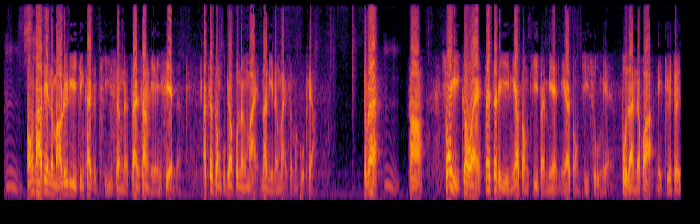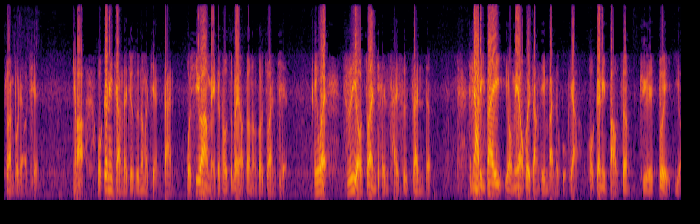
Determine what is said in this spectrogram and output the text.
嗯，宏达电的毛利率已经开始提升了，站上年线了。那这种股票不能买，那你能买什么股票？对不对？嗯，啊，所以各位在这里你要懂基本面，你要懂技术面，不然的话你绝对赚不了钱。啊，我跟你讲的就是那么简单。我希望每个投资朋友都能够赚钱，因为只有赚钱才是真的。下礼拜一有没有会涨停板的股票？我跟你保证，绝对有。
